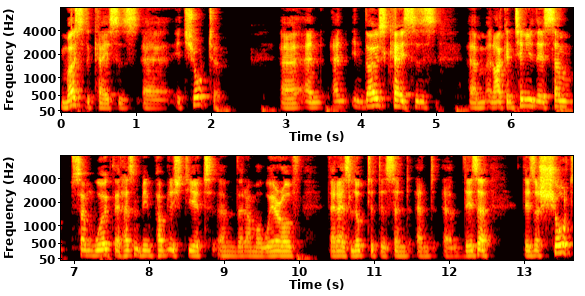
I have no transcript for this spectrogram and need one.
most of the cases, uh, it's short term. Uh, and, and in those cases, um, and I can tell you there's some, some work that hasn't been published yet, um, that I'm aware of that has looked at this and, and, um, there's a, there's a short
